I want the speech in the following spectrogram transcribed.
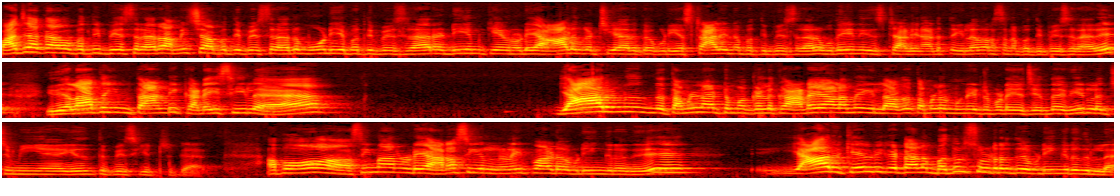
பாஜகவை பற்றி பேசுகிறாரு அமித்ஷா பற்றி பேசுகிறாரு மோடியை பற்றி பேசுகிறாரு டிஎம்கேவனுடைய ஆளுங்கட்சியாக இருக்கக்கூடிய ஸ்டாலினை பற்றி பேசுகிறாரு உதயநிதி ஸ்டாலின் அடுத்த இளவரசனை பற்றி பேசுகிறாரு இது எல்லாத்தையும் தாண்டி கடைசியில் யாருன்னு இந்த தமிழ்நாட்டு மக்களுக்கு அடையாளமே இல்லாத தமிழர் முன்னேற்ற படையை சேர்ந்த வீரலட்சுமியை எதிர்த்து பேசிக்கிட்டு இருக்கார். அப்போது சீமானுடைய அரசியல் நிலைப்பாடு அப்படிங்கிறது யார் கேள்வி கேட்டாலும் பதில் சொல்கிறது அப்படிங்கிறது இல்லை.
